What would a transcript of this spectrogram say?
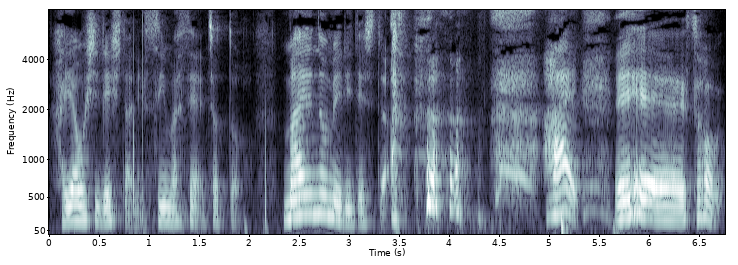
早押しでしたね。すいません。ちょっと前のめりでした。はい。えー、そう。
